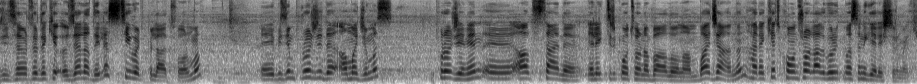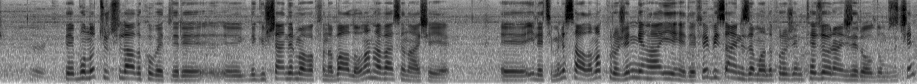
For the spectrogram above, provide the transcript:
literatürdeki özel adıyla Steward platformu. Ee, bizim projede amacımız projenin e, 6 tane elektrik motoruna bağlı olan bacağının hareket kontrol algoritmasını geliştirmek. Ve bunu Türk Silahlı Kuvvetleri e, Güçlendirme Vakfı'na bağlı olan Havelsan AŞ'ye e, iletimini sağlamak projenin nihai hedefi. Biz aynı zamanda projenin tez öğrencileri olduğumuz için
